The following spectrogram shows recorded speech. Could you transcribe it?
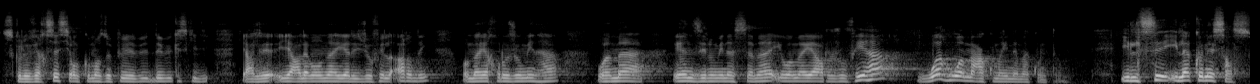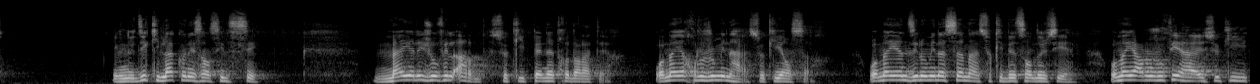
Parce que le verset, si on commence depuis le début, qu'est-ce qu'il dit? Il sait, il a connaissance. Il nous dit qu'il a connaissance, il sait. Ce qui pénètre dans la terre. Ce qui en sort. Ce qui descend du ciel. Et ce qui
